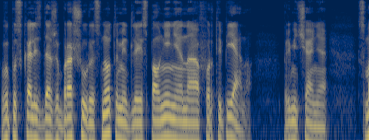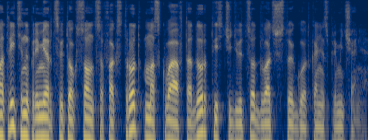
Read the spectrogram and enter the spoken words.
выпускались даже брошюры с нотами для исполнения на фортепиано. Примечание. Смотрите, например, «Цветок солнца. Фокстрот. Москва. Автодор. 1926 год». Конец примечания.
